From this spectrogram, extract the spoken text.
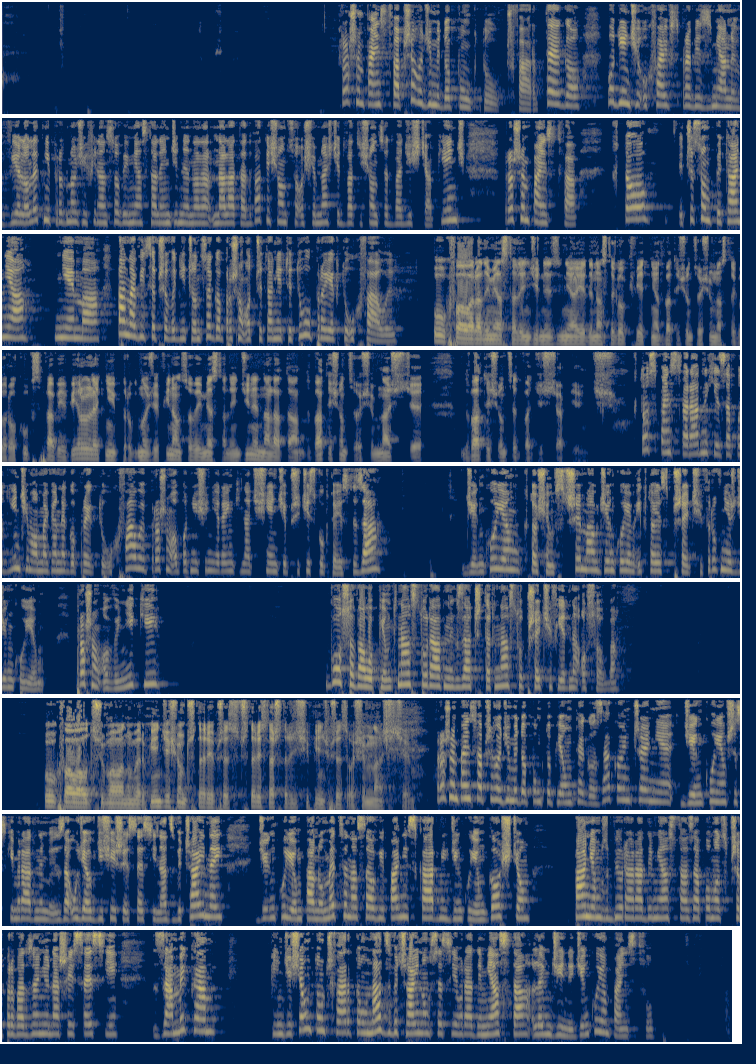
Proszę Państwa, przechodzimy do punktu czwartego. Podjęcie uchwały w sprawie zmian w wieloletniej prognozie finansowej miasta Lędziny na, na lata 2018-2025. Proszę Państwa, kto, czy są pytania? Nie ma. Pana wiceprzewodniczącego proszę o odczytanie tytułu projektu uchwały. Uchwała Rady Miasta Lędziny z dnia 11 kwietnia 2018 roku w sprawie wieloletniej prognozie finansowej miasta Lędziny na lata 2018-2025. Kto z Państwa radnych jest za podjęciem omawianego projektu uchwały? Proszę o podniesienie ręki, naciśnięcie przycisku. Kto jest za? Dziękuję. Kto się wstrzymał? Dziękuję. I kto jest przeciw? Również dziękuję. Proszę o wyniki. Głosowało 15 radnych, za 14, przeciw jedna osoba. Uchwała otrzymała numer 54 przez 445 przez 18. Proszę Państwa, przechodzimy do punktu piątego. Zakończenie. Dziękuję wszystkim radnym za udział w dzisiejszej sesji nadzwyczajnej. Dziękuję panu mecenasowi, pani skarbnik, dziękuję gościom, paniom z Biura Rady Miasta za pomoc w przeprowadzeniu naszej sesji. Zamykam 54. nadzwyczajną sesję Rady Miasta Lędziny. Dziękuję Państwu.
